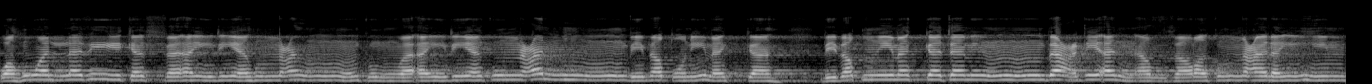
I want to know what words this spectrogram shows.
وهو الذي كف أيديهم عنكم وأيديكم عنهم ببطن مكة ببطن مكة من بعد أن أظفركم عليهم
